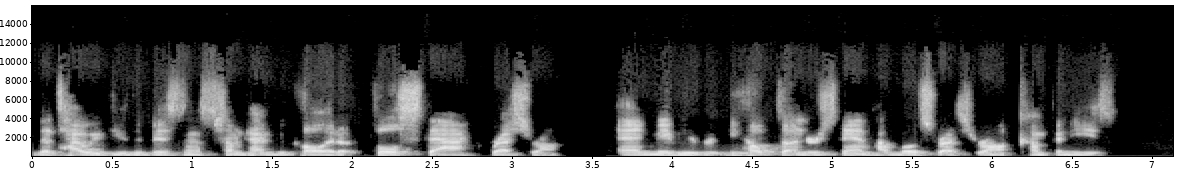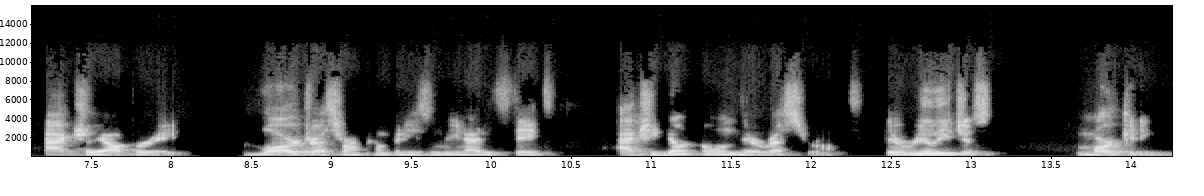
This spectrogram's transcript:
That's how we view the business. Sometimes we call it a full stack restaurant. And maybe it would be help to understand how most restaurant companies actually operate. Large restaurant companies in the United States actually don't own their restaurants. They're really just marketing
